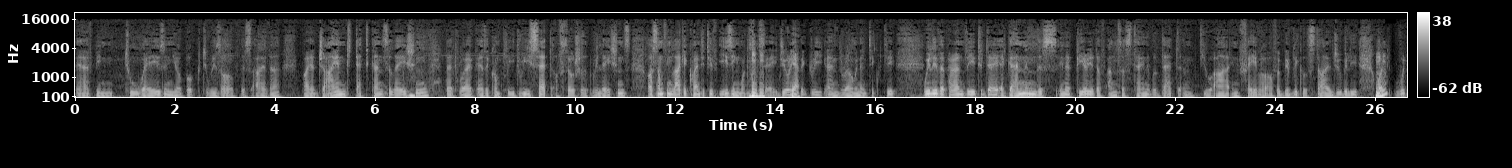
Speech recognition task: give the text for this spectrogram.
There have been two ways in your book to resolve this either by a giant debt cancellation that worked as a complete reset of social relations, or something like a quantitative easing, one would say, during Yeah. the Greek and Roman antiquity. We live apparently today again in this in a period of unsustainable debt, and you are in favor of a biblical style jubilee. Mm-hmm. What would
